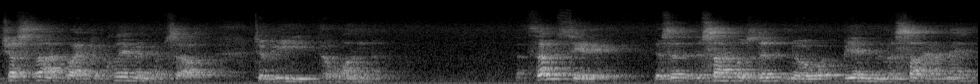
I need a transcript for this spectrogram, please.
just that by proclaiming himself to be the one. The third theory is that the disciples didn't know what being the Messiah meant.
